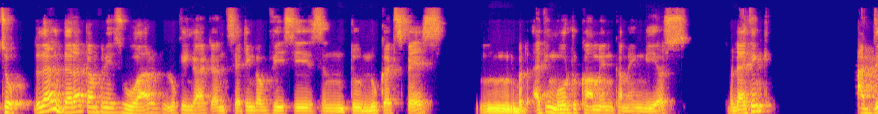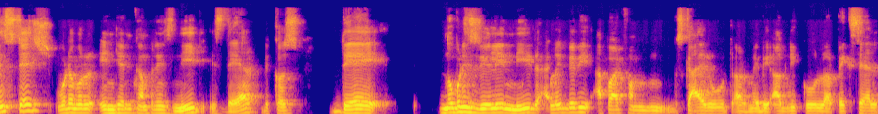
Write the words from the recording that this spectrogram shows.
so. There are, there are companies who are looking at and setting up VCs and to look at space. Mm, but I think more to come in coming years. But I think at this stage, whatever Indian companies need is there because they nobody's really need maybe apart from Skyroot or maybe Agnikul or Pixxel,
